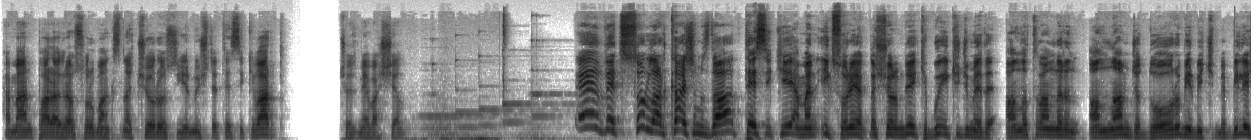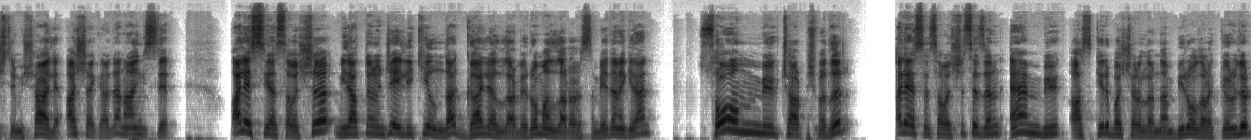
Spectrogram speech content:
Hemen paragraf soru bankasını açıyoruz. 23'te test 2 var. Çözmeye başlayalım. Evet sorular karşımızda. Test 2 hemen ilk soruya yaklaşıyorum. Diyor ki bu iki cümlede anlatılanların anlamca doğru bir biçimde birleştirilmiş hali aşağıdakilerden hangisidir? Alessia Savaşı M.Ö. 52 yılında Galyalılar ve Romalılar arasında meydana gelen son büyük çarpışmadır. Alessia Savaşı Sezar'ın en büyük askeri başarılarından biri olarak görülür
